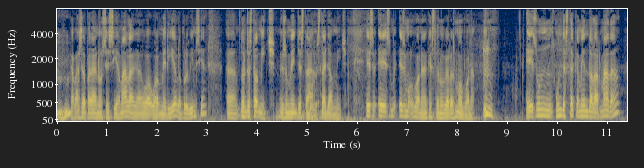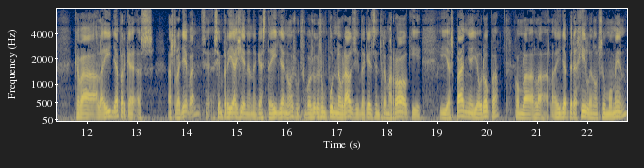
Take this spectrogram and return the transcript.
Uh -huh. que vas a parar, no sé si a Màlaga o, o a Almeria, la província, eh, doncs està al mig, més o menys està, està allà al mig. És, és, és molt bona, aquesta novel·la és molt bona. és un, un destacament de l'Armada que va a la illa perquè es, es relleven, sempre hi ha gent en aquesta illa, no? suposo que és un punt neuràlgic d'aquells entre Marroc i, i Espanya i Europa, com la, la, la illa Perejil en el seu moment.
